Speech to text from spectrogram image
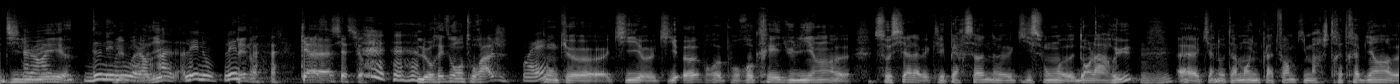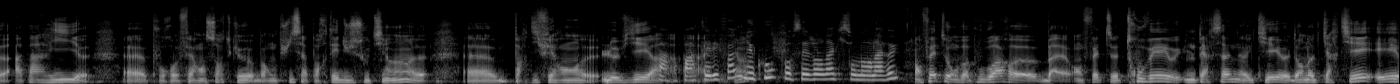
diluée. Donnez-nous alors ah, les noms. Les, noms. Quelle association Le réseau Entourage, donc, qui, qui œuvre pour recréer du lien social avec les personnes qui sont dans la rue, mhm. qui a notamment une plateforme qui marche très très bien à Paris pour faire en sorte que bah, on puisse apporter du soutien euh, par différents euh, leviers. par, téléphone, du coup, pour ces gens-là qui sont dans la rue? En fait, on va pouvoir euh, bah, en fait, trouver une personne qui est dans notre quartier et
